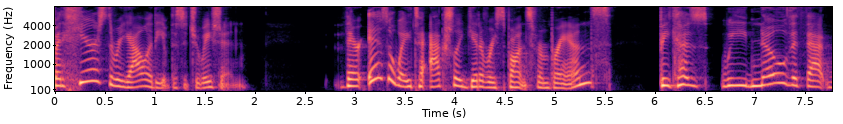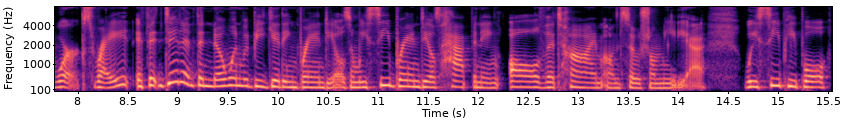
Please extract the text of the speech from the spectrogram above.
But here's the reality of the situation there is a way to actually get a response from brands because we know that that works, right? If it didn't, then no one would be getting brand deals. And we see brand deals happening all the time on social media. We see people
